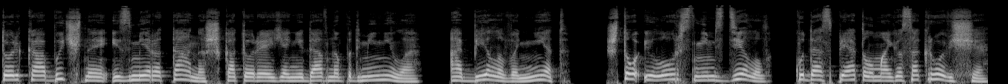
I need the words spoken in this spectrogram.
только обычное из мира Танош, которое я недавно подменила, а белого нет. Что Илор с ним сделал? Куда спрятал мое сокровище?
